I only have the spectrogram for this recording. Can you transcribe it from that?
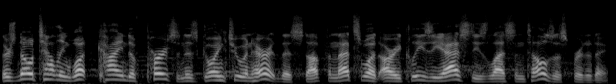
There's no telling what kind of person is going to inherit this stuff, and that's what our Ecclesiastes lesson tells us for today.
